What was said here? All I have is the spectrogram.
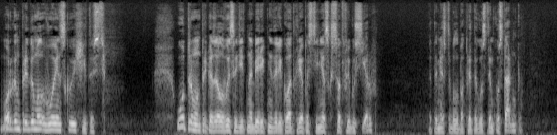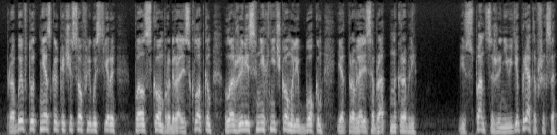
Морган придумал воинскую хитрость. Утром он приказал высадить на берег недалеко от крепости несколько сот флебусьеров. Это место было покрыто густым кустарником. Пробыв тут несколько часов, флебустьеры ползком пробирались к лодкам, ложились в них ничком или боком и отправлялись обратно на корабли. Испанцы же, не видя прятавшихся,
